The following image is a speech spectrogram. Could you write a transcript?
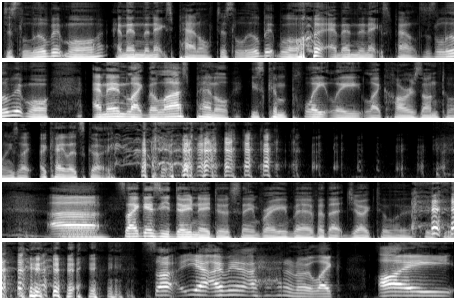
just a little bit more, and then the next panel just a little bit more, and then the next panel just a little bit more, and then like the last panel, he's completely like horizontal, and he's like, "Okay, let's go." Uh, so I guess you do need to have seen Breaking Bad for that joke to work. So yeah, I mean, I, I don't know. Like, I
